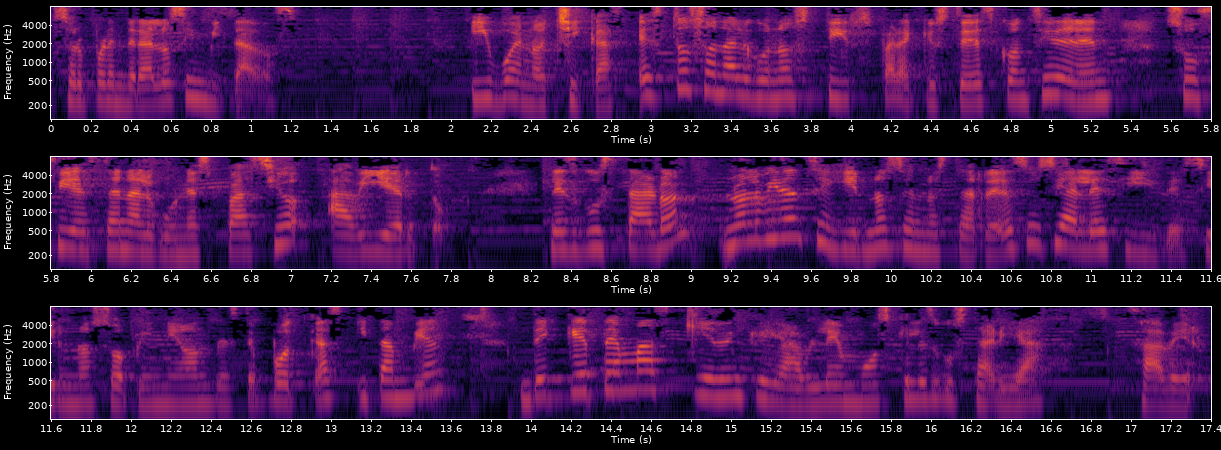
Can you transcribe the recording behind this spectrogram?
sorprender a los invitados. Y bueno, chicas, estos son algunos tips para que ustedes consideren su fiesta en algún espacio abierto. ¿Les gustaron? No olviden seguirnos en nuestras redes sociales y decirnos su opinión de este podcast y también de qué temas quieren que hablemos, qué les gustaría saber.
